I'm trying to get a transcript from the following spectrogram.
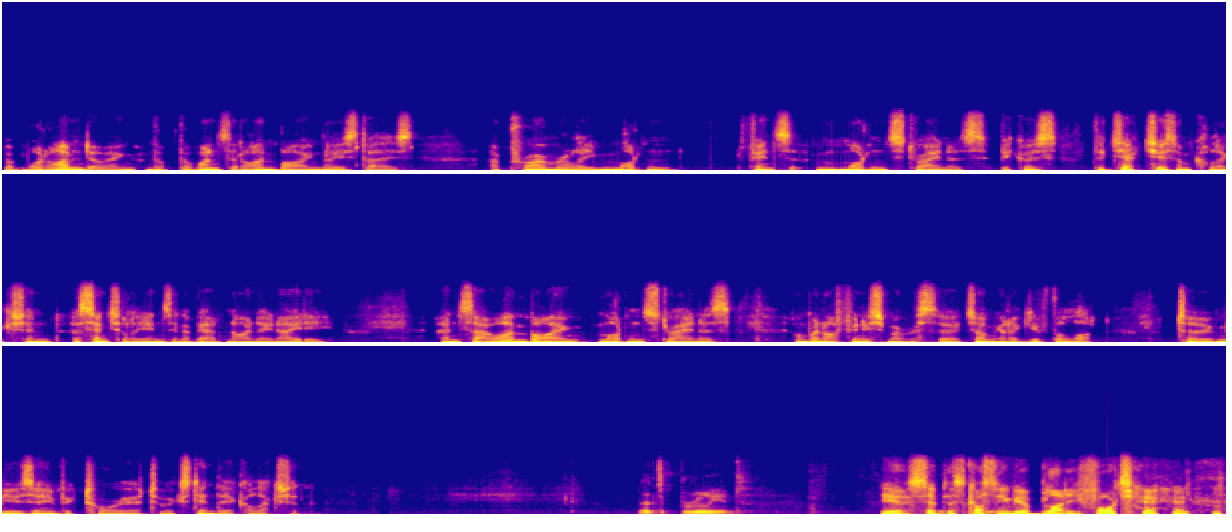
But what I'm doing, the, the ones that I'm buying these days, are primarily modern fence, modern strainers, because the Jack Chisholm collection essentially ends in about 1980 and so I'm buying modern strainers. And when I finish my research, I'm going to give the lot to Museum Victoria to extend their collection. That's brilliant. Yeah, except That's it's costing brilliant. me a bloody fortune.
